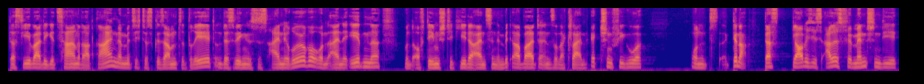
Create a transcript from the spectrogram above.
das jeweilige Zahnrad rein, damit sich das Gesamte dreht. Und deswegen ist es eine Röhre und eine Ebene und auf dem steht jeder einzelne Mitarbeiter in so einer kleinen Actionfigur. Und äh, genau, das glaube ich ist alles für Menschen, die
